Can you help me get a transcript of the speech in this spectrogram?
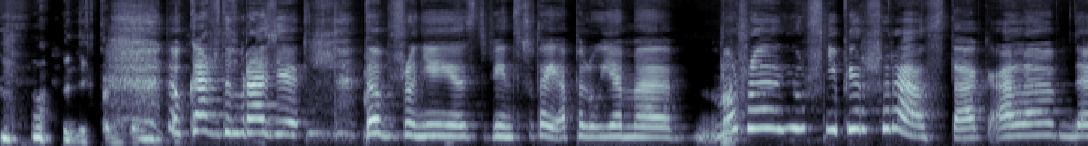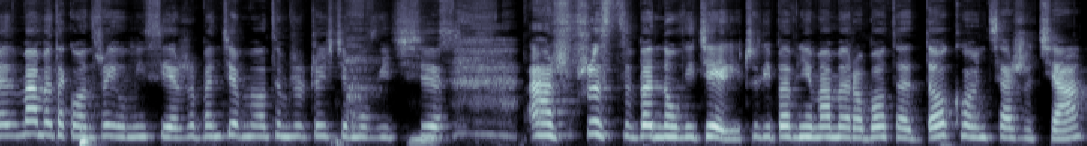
Niech tak będzie. To w każdym razie dobrze nie jest, więc tutaj apelujemy, tak. może już nie pierwszy raz, tak, ale e, mamy taką Andrzeju misję, że będziemy o tym rzeczywiście mówić, e, aż wszyscy będą wiedzieli, czyli pewnie mamy robotę do końca życia,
